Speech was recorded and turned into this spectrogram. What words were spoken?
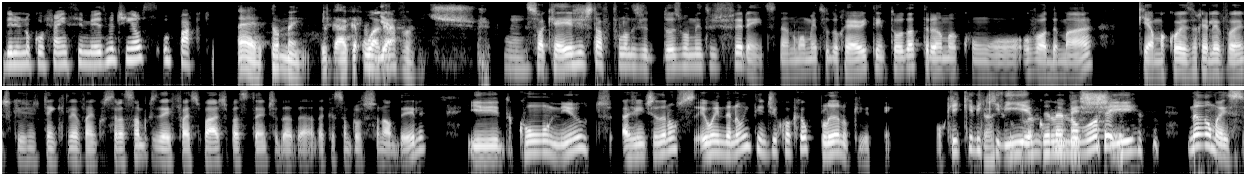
dele não confiar em si mesmo, tinha o, o pacto. É, também. O agravante. É. Só que aí a gente tá falando de dois momentos diferentes, né? No momento do Harry tem toda a trama com o, o Valdemar, que é uma coisa relevante que a gente tem que levar em consideração, porque isso daí faz parte bastante da, da, da questão profissional dele. E com o Newt, a gente ainda não, eu ainda não entendi qual que é o plano que ele tem. O que, que ele Eu que queria dele é não investir. Não, mas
